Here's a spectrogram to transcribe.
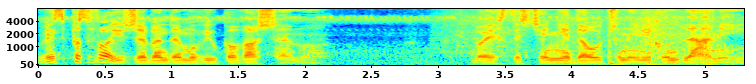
Więc pozwolisz, że będę mówił po waszemu. Bo jesteście niedouczonymi kundlami.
